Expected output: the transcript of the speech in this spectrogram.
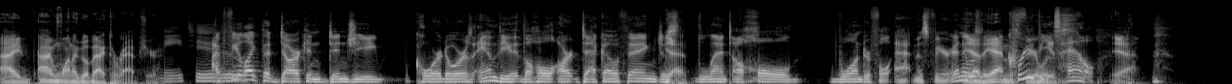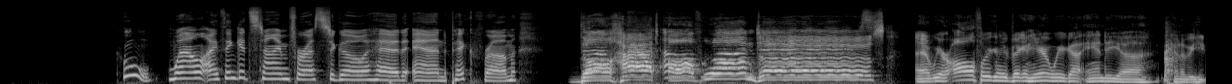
I I want to go back to Rapture. Me too. I feel like the dark and dingy corridors and the the whole Art Deco thing just Yeah. lent a whole wonderful atmosphere, and it Yeah, was the atmosphere creepy was- as hell. Yeah. Cool. Well, I think it's time for us to go ahead and pick from The Hat of Wonders. And we are all three going to be picking here. We got Andy uh, going to be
